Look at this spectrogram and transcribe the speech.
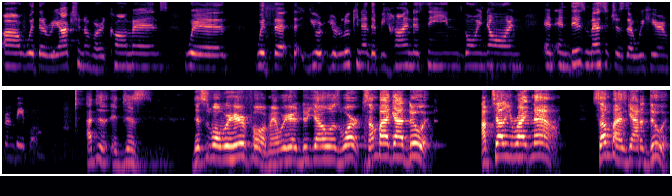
uh, with the reaction of our comments? With with the, the you're you're looking at the behind the scenes going on, and and these messages that we're hearing from people. I just it just this is what we're here for, man. We're here to do Yahweh's work. Somebody got to do it. I'm telling you right now, somebody's got to do it.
